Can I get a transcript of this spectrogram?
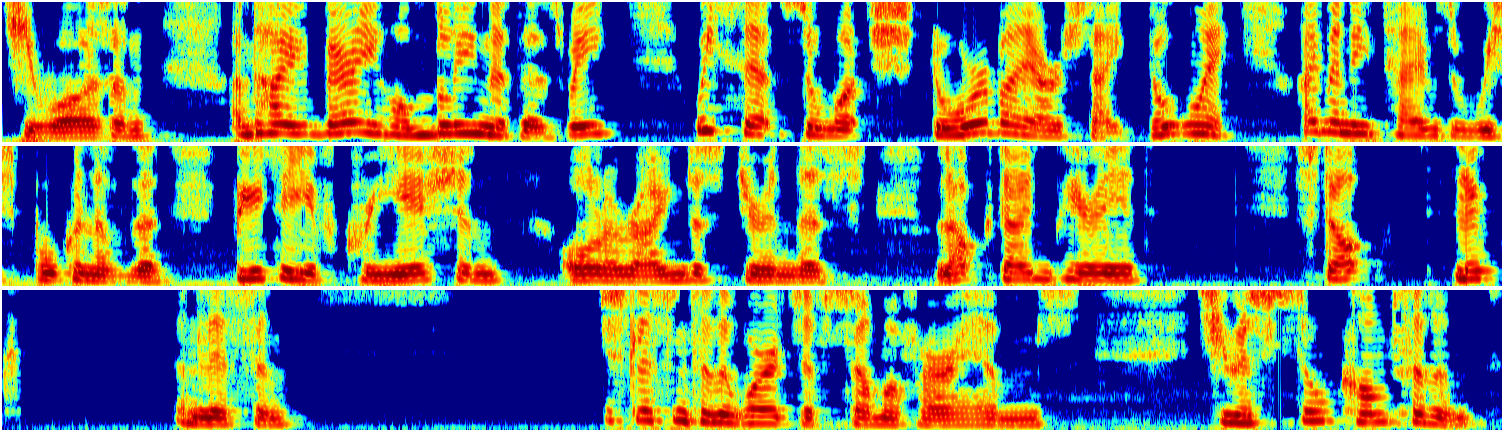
she was and, and how very humbling it is. We we set so much store by our sight, don't we? How many times have we spoken of the beauty of creation all around us during this lockdown period? Stop, look, and listen. Just listen to the words of some of her hymns. She was so confident.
